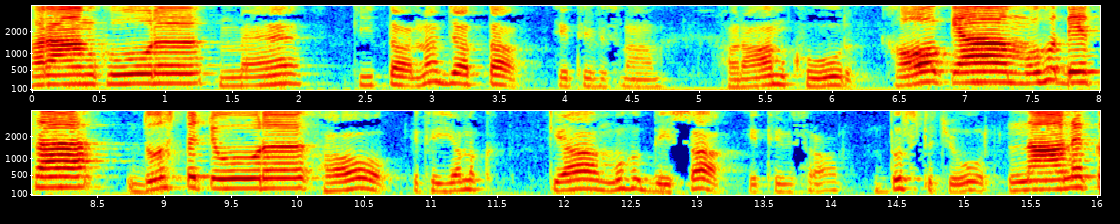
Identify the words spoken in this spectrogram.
ਹਰਾਮ ਖੋਰ। ਮੈਂ ਕੀਤਾ ਨਾ ਜਾਤਾ ਇੱਥੇ ਵਿਸਰਾਮ ਹਰਾਮ ਖੋਰ। ਹੋ ਕਿਆ ਮੋਹ ਦੇਸਾ ਦੁਸ਼ਟ ਚੋਰ। ਹਉ ਇੱਥੇ ਯਮਕ। ਕਿਆ ਮੁਹ ਦੇਸਾ? ਇੱਥੇ ਵਿਸਰਾਮ। ਦੁਸ਼ਟ ਚੋਰ। ਨਾਨਕ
